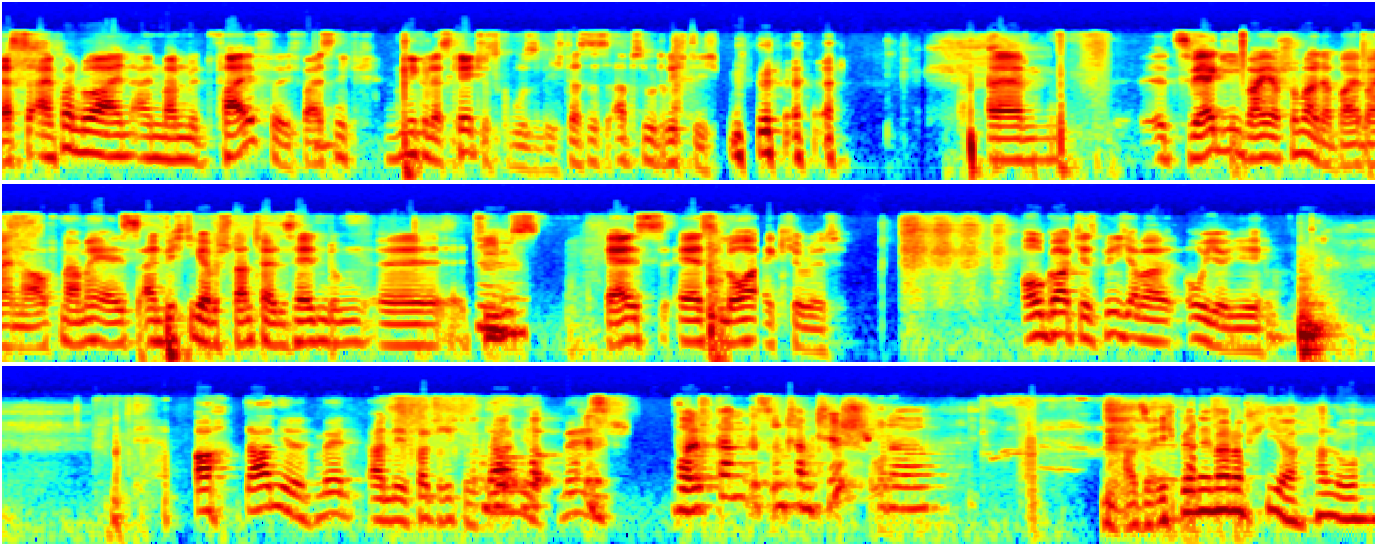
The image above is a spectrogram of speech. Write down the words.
Das ist einfach nur ein, ein Mann mit Pfeife. Ich weiß nicht. Nicolas Cage ist gruselig. Das ist absolut richtig. ähm, äh, Zwergi war ja schon mal dabei bei einer Aufnahme. Er ist ein wichtiger Bestandteil des Heldendum-Teams. Er, ist, er ist lore accurate. Oh Gott, jetzt bin ich aber. Oh je je. Ach, Daniel, Mensch. Ah, nee, falsche Richtung. Daniel, Mensch. Wolfgang ist unterm Tisch oder? Also ich bin immer noch hier. Hallo.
